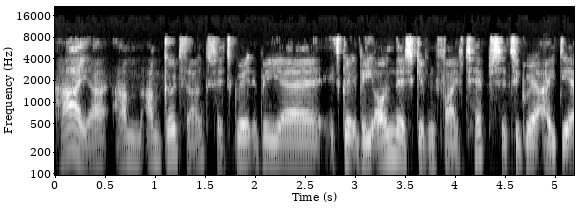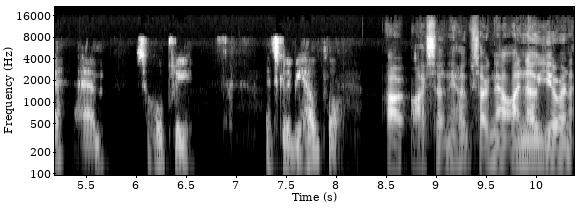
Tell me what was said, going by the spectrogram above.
Hi, I, am I'm, I'm good, thanks. It's great to be uh, it's great to be on this, giving five tips. It's a great idea. Um, so hopefully, it's going to be helpful. I, I, certainly hope so. Now, I know you're an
